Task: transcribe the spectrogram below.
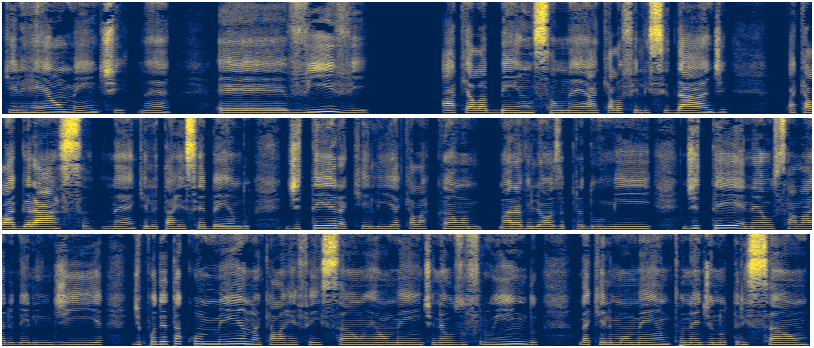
que ele realmente, né, é, vive aquela bênção, né? Aquela felicidade, aquela graça, né? Que ele está recebendo de ter aquele, aquela cama maravilhosa para dormir, de ter, né? O salário dele em dia, de poder estar tá comendo aquela refeição realmente, né? Usufruindo daquele momento, né? De nutrição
